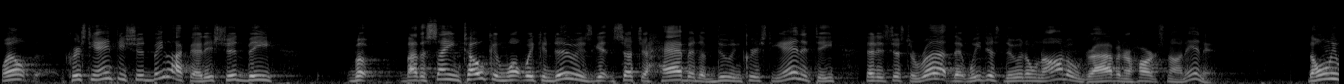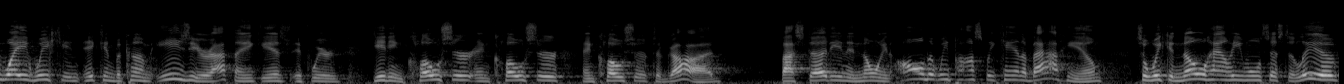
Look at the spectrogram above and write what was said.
Well, Christianity should be like that. It should be, but by the same token, what we can do is get such a habit of doing Christianity that it's just a rut that we just do it on auto drive and our heart's not in it. The only way we can, it can become easier, I think, is if we're getting closer and closer and closer to God by studying and knowing all that we possibly can about Him so we can know how He wants us to live.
